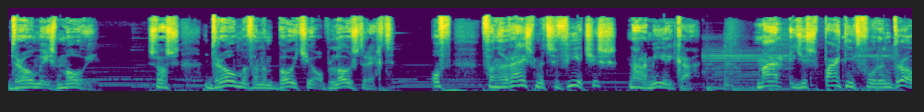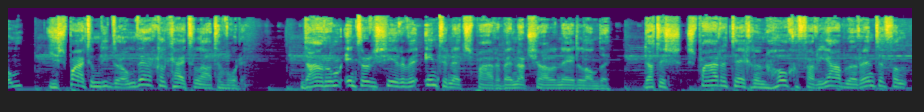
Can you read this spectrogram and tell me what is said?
Dromen is mooi. Zoals dromen van een bootje op Loosdrecht. Of van een reis met z'n viertjes naar Amerika. Maar je spaart niet voor een droom. Je spaart om die droom werkelijkheid te laten worden. Daarom introduceren we internetsparen bij Nationale Nederlanden. Dat is sparen tegen een hoge variabele rente van 1,95%.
